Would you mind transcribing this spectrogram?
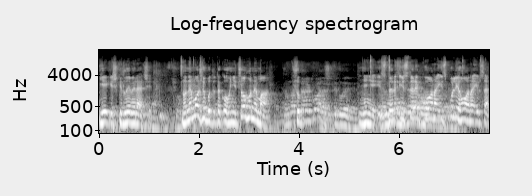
Є якісь шкідливі речі. Ну не може бути такого, нічого нема. Щоб... Ні, ні, і стер... і стерикона, і з полігона, і все.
